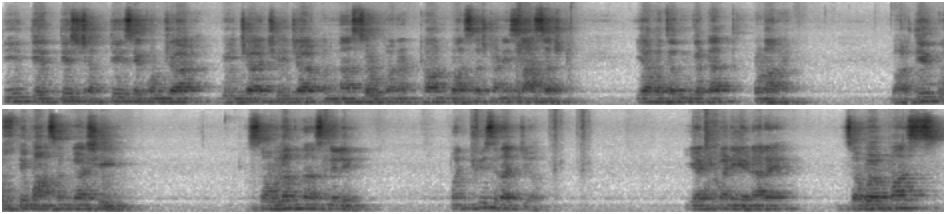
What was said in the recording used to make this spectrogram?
ती तेहतीस छत्तीस एकोणचाळ बेचाळ छेचाळ पन्नास चौपन्न अठ्ठावन्न बासष्ट आणि सहासष्ट या वजन गटात होणार आहे. भारतीय कुस्ती महासंघाशी संलग्न असलेले पंचवीस राज्य या ठिकाणी येणार आहे. जवळपास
